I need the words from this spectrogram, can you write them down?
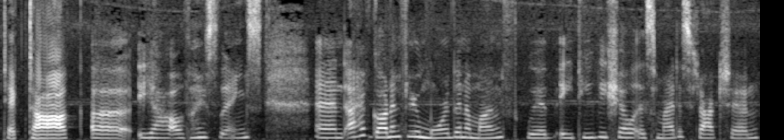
TikTok, uh, yeah, all those things. And I have gotten through more than a month with a TV show as my distraction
